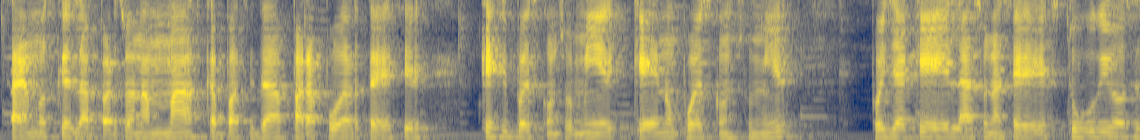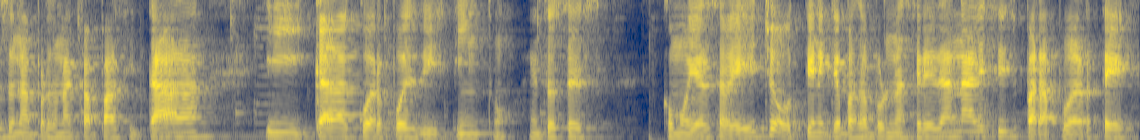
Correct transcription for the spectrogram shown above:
sabemos que es la persona más capacitada para poderte decir qué sí puedes consumir, qué no puedes consumir pues ya que él hace una serie de estudios, es una persona capacitada y cada cuerpo es distinto. Entonces, como ya les había dicho, tiene que pasar por una serie de análisis para poderte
